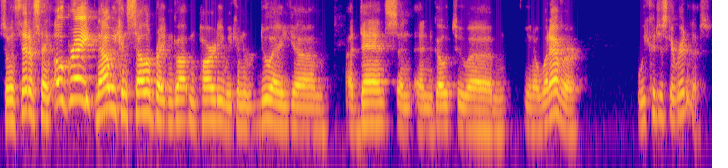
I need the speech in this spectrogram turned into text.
So instead of saying, oh, great, now we can celebrate and go out and party, we can do a, um, a dance and, and go to, um, you know, whatever, we could just get rid of this.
